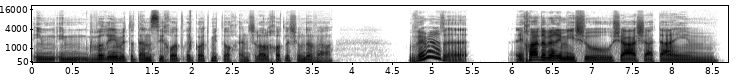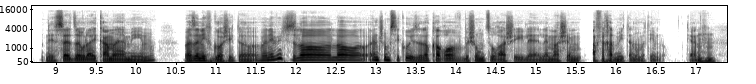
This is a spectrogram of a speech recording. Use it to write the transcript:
עם, עם גברים את אותן שיחות ריקות מתוכן שלא הולכות לשום דבר. והיא אומרת, אני יכולה לדבר עם מישהו שעה, שעתיים, אני אעשה את זה אולי כמה ימים, ואז אני אפגוש איתו, ואני מבין שזה לא, לא, אין שום סיכוי, זה לא קרוב בשום צורה שהיא למה שאף אחד מאיתנו מתאים לו, כן? Mm-hmm.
